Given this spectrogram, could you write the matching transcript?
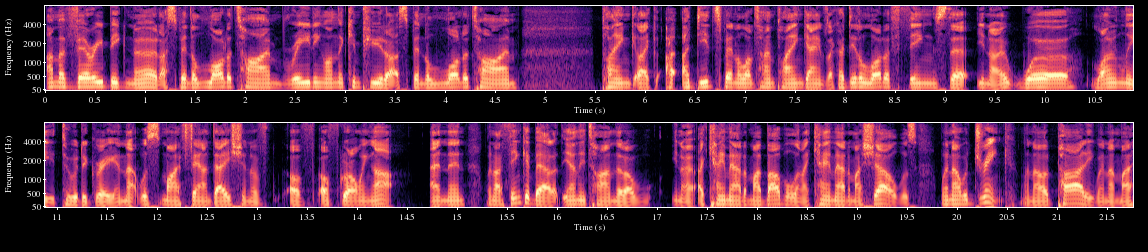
I'm a very big nerd. I spend a lot of time reading on the computer. I spend a lot of time playing like I, I did spend a lot of time playing games. Like i did a lot of things that you know were lonely to a degree and that was my foundation of of, of growing up. And then when i think about it the only time that i you know i came out of my bubble and i came out of my shell was when i would drink when i would party when my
